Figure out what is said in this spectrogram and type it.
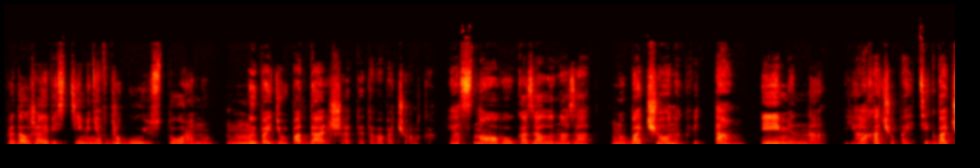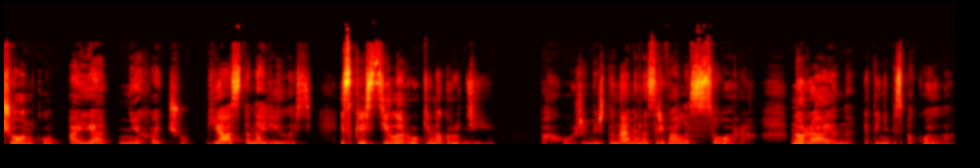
продолжая вести меня в другую сторону. «Мы пойдем подальше от этого бочонка». Я снова указала назад. «Но бочонок ведь там!» «Именно!» «Я хочу пойти к бочонку». «А я не хочу». Я остановилась и скрестила руки на груди. Похоже, между нами назревала ссора, но Райана это не беспокоило.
